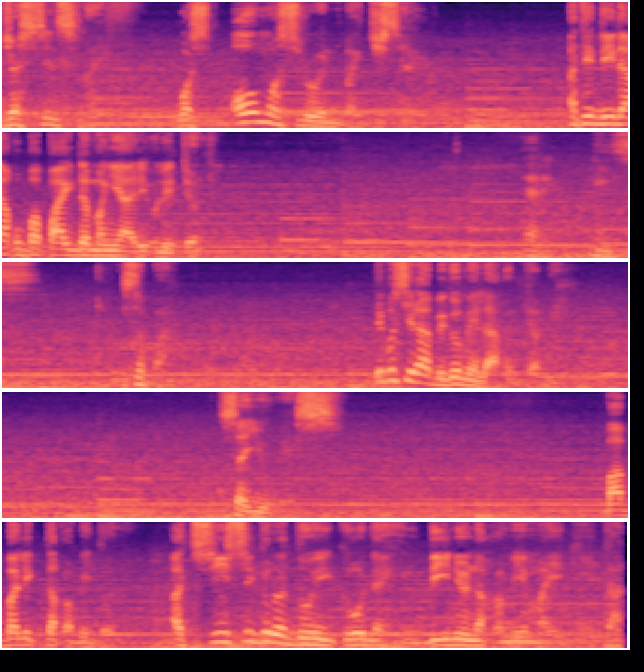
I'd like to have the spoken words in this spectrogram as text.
Justin's life was almost ruined by Giselle. At hindi na ako papayag na mangyari ulit yun. Eric, please. Isa pa. Di ba sinabi ko may lakad kami? Sa US. Babalik na kami doon. At sisiguraduhin ko na hindi nyo na kami makikita.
